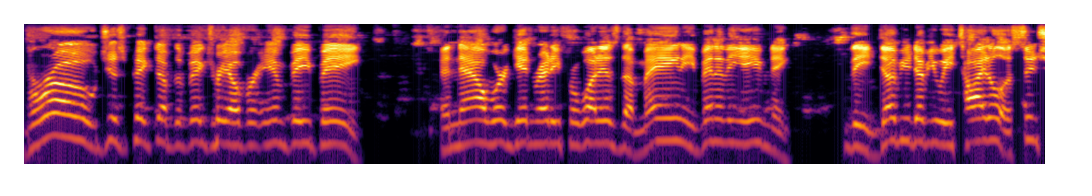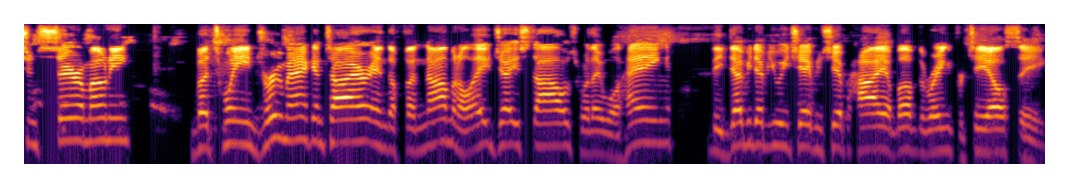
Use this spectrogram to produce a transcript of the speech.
bro, just picked up the victory over MVP. And now we're getting ready for what is the main event of the evening the WWE title ascension ceremony between Drew McIntyre and the phenomenal AJ Styles, where they will hang the WWE Championship high above the ring for TLC.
